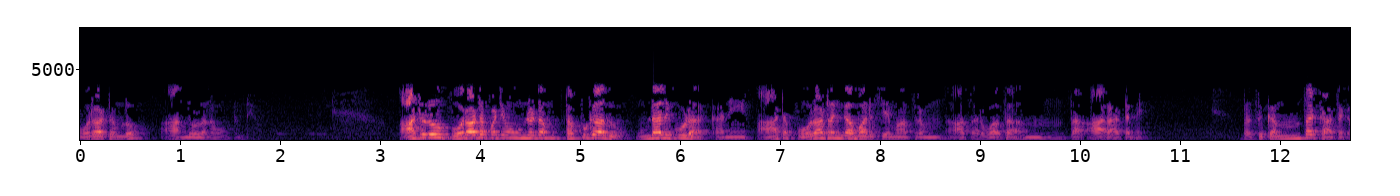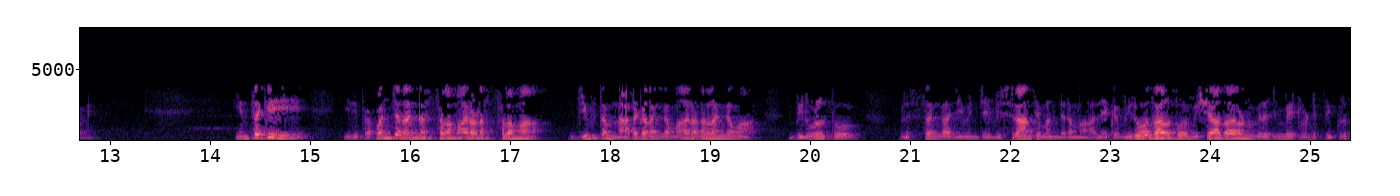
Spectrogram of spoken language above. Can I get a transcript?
పోరాటంలో ఆందోళన ఉంటుంది. ఆటలో పోరాట పటిమ ఉండటం తప్పు కాదు ఉండాలి కూడా కానీ ఆట పోరాటంగా మారితే మాత్రం ఆ తర్వాత అంతా ఆరాటమే బ్రతుకంతా కాటకమే. ఇంతకీ ఇది ప్రపంచ రంగస్థలమా రణస్థలమా జీవితం నాటక రంగమా రణరంగమా విలువలతో విస్తృతంగా జీవించే విశ్రాంతి మందిరమా లేక విరోధాలతో విషాదాలను విరజిమ్మేటువంటి వికృత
